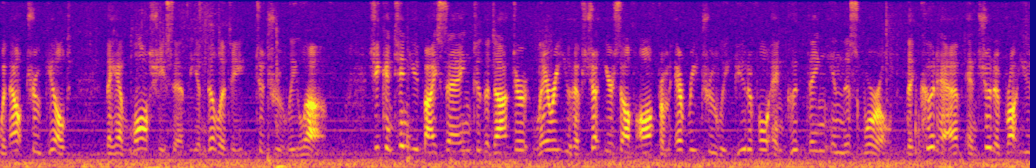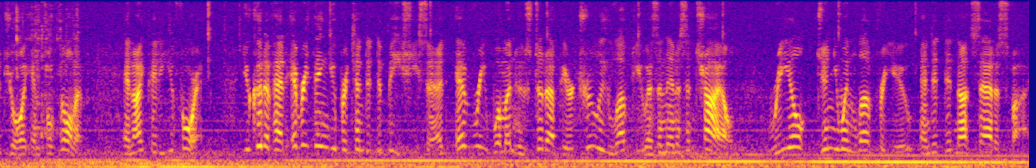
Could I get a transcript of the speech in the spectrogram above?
without true guilt, they have lost, she said, the ability to truly love. She continued by saying to the doctor, Larry, you have shut yourself off from every truly beautiful and good thing in this world that could have and should have brought you joy and fulfillment. And I pity you for it. You could have had everything you pretended to be, she said. Every woman who stood up here truly loved you as an innocent child. Real, genuine love for you, and it did not satisfy.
